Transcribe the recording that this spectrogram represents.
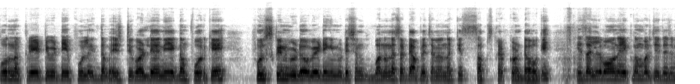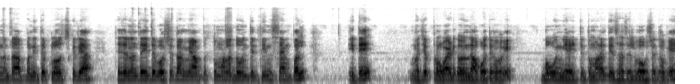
पूर्ण क्रिएटिव्हिटी फुल एकदम एच डी क्वालिटी आणि एकदम four K full screen video wedding invitation बनवण्यासाठी आपल्या चॅनल नक्कीच सबस्क्राईब करून ठेवा ओके हे झालेलं पाहून एक नंबरची त्याच्यानंतर आपण इथे क्लोज करूया. त्याच्यानंतर इथे बघू शकता मी आप तुम्हाला दोन ते तीन सॅम्पल इथे म्हणजे प्रोव्हाइड करून दाखवते ओके बघून घ्या इथे तुम्हाला दिसत असेल बघू शकता ओके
